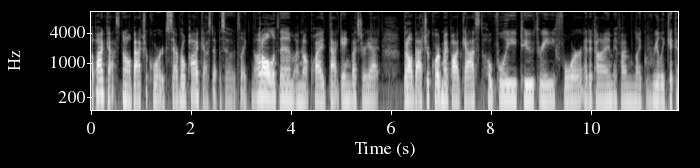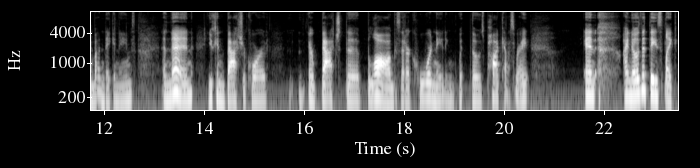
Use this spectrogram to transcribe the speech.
a podcast and I'll batch record several podcast episodes. Like, not all of them. I'm not quite that gangbuster yet, but I'll batch record my podcast, hopefully two, three, four at a time if I'm like really kicking butt and taking names. And then you can batch record or batch the blogs that are coordinating with those podcasts, right? And I know that these, like,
